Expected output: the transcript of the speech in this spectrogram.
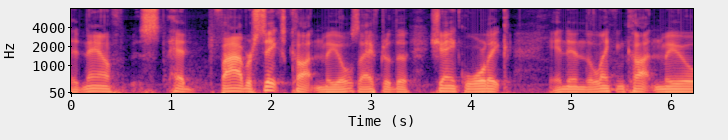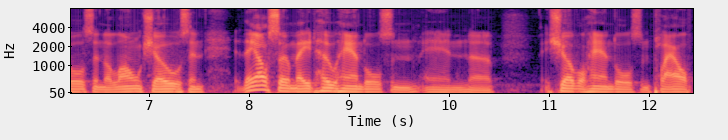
had now had five or six cotton mills after the Schenck Warlick, and then the Lincoln Cotton Mills and the Long Shoals, and they also made hoe handles and and uh, shovel handles and plow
